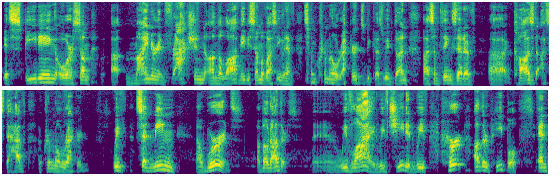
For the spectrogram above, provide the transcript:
it's speeding or some uh, minor infraction on the law. Maybe some of us even have some criminal records because we've done uh, some things that have uh, caused us to have a criminal record. We've said mean uh, words about others. And we've lied, we've cheated, we've hurt other people. And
